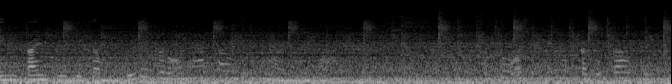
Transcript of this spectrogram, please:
anytime pwede ka mabili. Pero ang mga tao, di mo nila. Sa tuwa sa Pinas, tago-tago.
